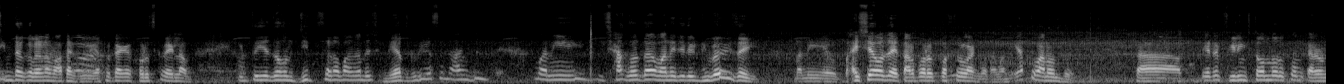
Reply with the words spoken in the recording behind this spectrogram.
চিন্তা করলে না মাথা করে এত টাকা খরচ করে এলাম কিন্তু এই যখন জিতছে না বাংলাদেশ ম্যাচ ঘুরে গেছে না আমি মানে সাগরদা মানে যদি ডুবে যাই মানে ভাইসেও যায় তারপরে কষ্ট লাগবে না মানে এত আনন্দ। তা এটার ফিলিংসটা অন্যরকম কারণ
